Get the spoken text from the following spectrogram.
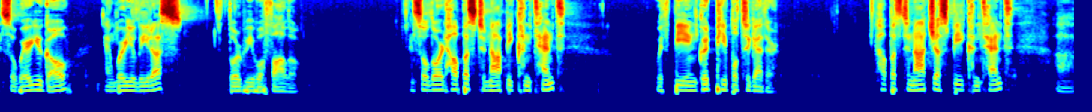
So where you go and where you lead us, Lord, we will follow. And so, Lord, help us to not be content with being good people together. Help us to not just be content uh,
